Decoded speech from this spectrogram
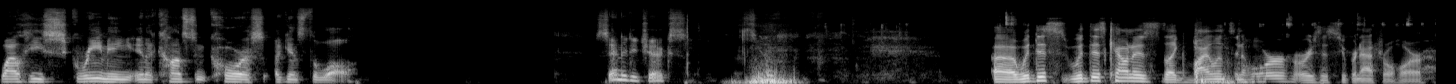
while he's screaming in a constant chorus against the wall. Sanity checks. Uh, would this would this count as like violence and horror, or is this supernatural horror?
